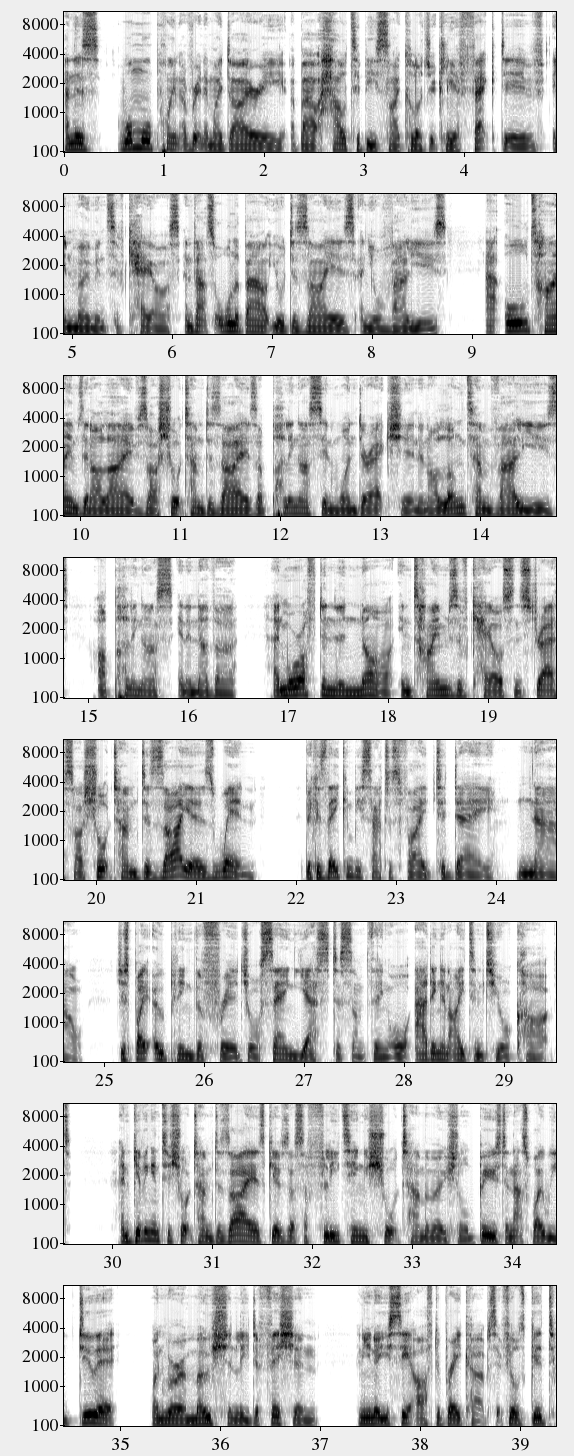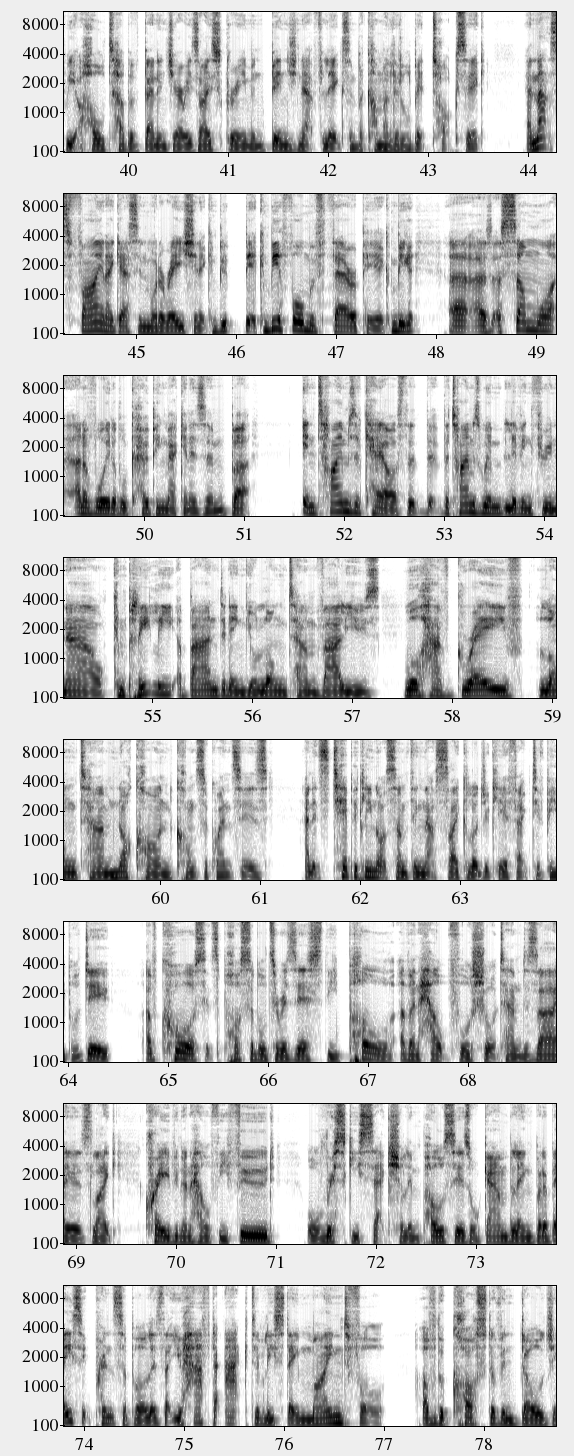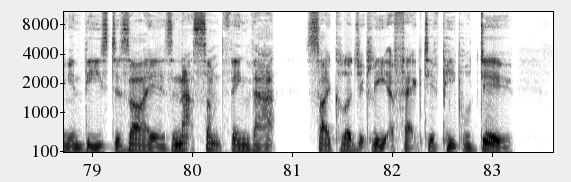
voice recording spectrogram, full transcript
And there's one more point I've written in my diary about how to be psychologically effective in moments of chaos. And that's all about your desires and your values. At all times in our lives, our short term desires are pulling us in one direction, and our long term values are pulling us in another. And more often than not, in times of chaos and stress, our short term desires win because they can be satisfied today, now, just by opening the fridge or saying yes to something or adding an item to your cart. And giving into short term desires gives us a fleeting short term emotional boost. And that's why we do it when we're emotionally deficient. And you know, you see it after breakups. It feels good to eat a whole tub of Ben and Jerry's ice cream and binge Netflix and become a little bit toxic. And that's fine, I guess, in moderation. It can be it can be a form of therapy. It can be a, a, a somewhat unavoidable coping mechanism. But in times of chaos, the, the, the times we're living through now, completely abandoning your long term values will have grave long term knock on consequences. And it's typically not something that psychologically effective people do. Of course, it's possible to resist the pull of unhelpful short term desires like craving unhealthy food, or risky sexual impulses or gambling, but a basic principle is that you have to actively stay mindful of the cost of indulging in these desires. And that's something that psychologically effective people do.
